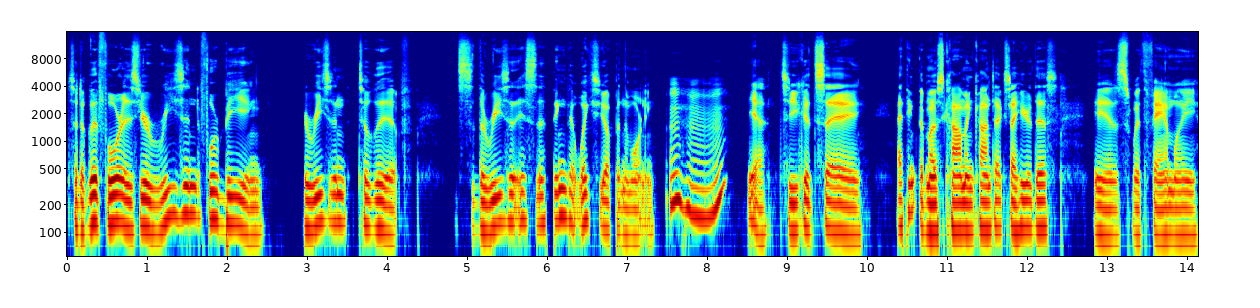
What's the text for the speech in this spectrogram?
So to live for is your reason for being, your reason to live. It's the reason, it's the thing that wakes you up in the morning. Mm-hmm. Yeah. So you could say, I think the most common context I hear this is with family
